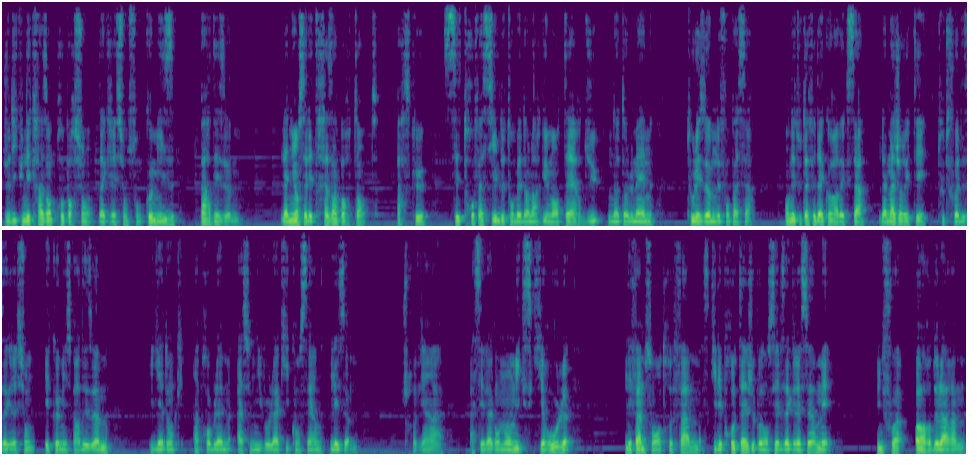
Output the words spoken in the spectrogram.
Je dis qu'une écrasante proportion d'agressions sont commises par des hommes. La nuance, elle est très importante parce que c'est trop facile de tomber dans l'argumentaire du not all men, tous les hommes ne font pas ça. On est tout à fait d'accord avec ça, la majorité toutefois des agressions est commise par des hommes, il y a donc un problème à ce niveau-là qui concerne les hommes. Je reviens à, ces wagons non mixtes qui roulent. Les femmes sont entre femmes, ce qui les protège de potentiels agresseurs, mais une fois hors de la rame,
